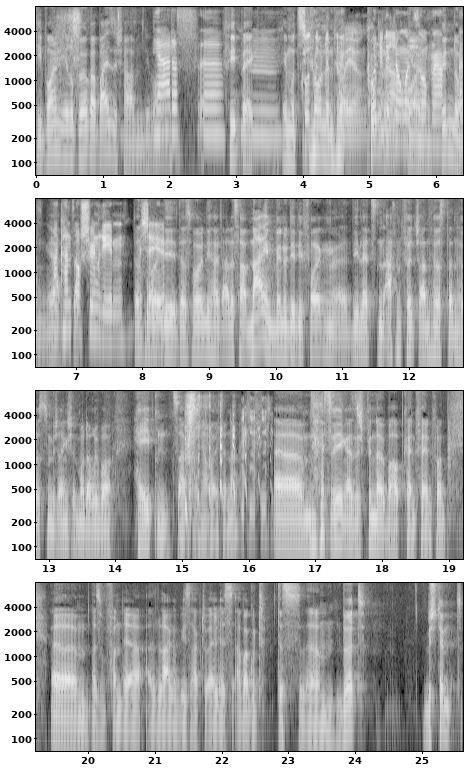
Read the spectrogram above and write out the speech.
Die wollen ihre Bürger bei sich haben. Die wollen ja, das, äh, Feedback, mh. Emotionen, Kundenbindung und so. Ja. Bindung, das, ja. Man kann es auch schön reden, das Michael. Wollen die, das wollen die halt alles haben. Nein, wenn du dir die Folgen, äh, die letzten 48 anhörst, dann hörst du mich eigentlich immer darüber haten, sagt man ja heute. Ne? ähm, deswegen, also ich bin da überhaupt kein Fan von. Ähm, also von der Lage, wie es aktuell ist. Aber gut, das ähm, wird bestimmt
